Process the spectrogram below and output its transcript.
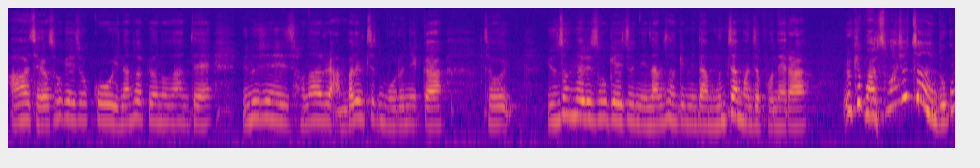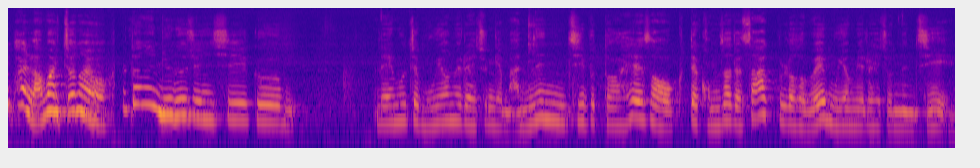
아 제가 소개해줬고 이남석 변호사한테 윤호진이 전화를 안 받을지도 모르니까 저 윤석열이 소개해준 이남석입니다. 문자 먼저 보내라. 이렇게 말씀하셨잖아요. 녹음 파일 남아 있잖아요. 일단은 윤호진 씨그 뇌물죄 무혐의를 해준 게 맞는지부터 해서 그때 검사들 싹 불러서 왜 무혐의를 해줬는지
